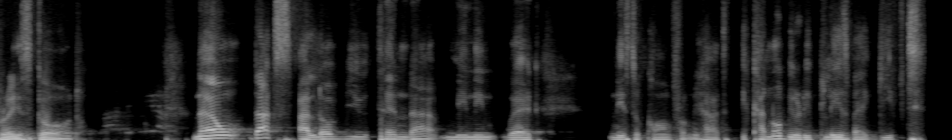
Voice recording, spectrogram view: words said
Praise God. Now, that's I love you, tender, meaning word needs to come from the heart. It cannot be replaced by a gift.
